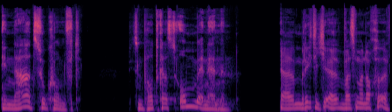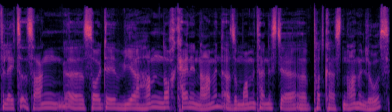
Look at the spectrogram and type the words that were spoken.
in naher Zukunft diesen Podcast umbenennen. Ja, richtig. Äh, was man noch äh, vielleicht sagen äh, sollte, wir haben noch keinen Namen. Also momentan ist der Podcast namenlos.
